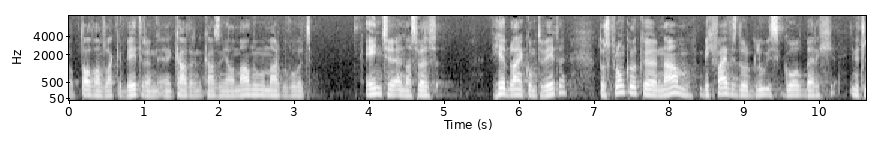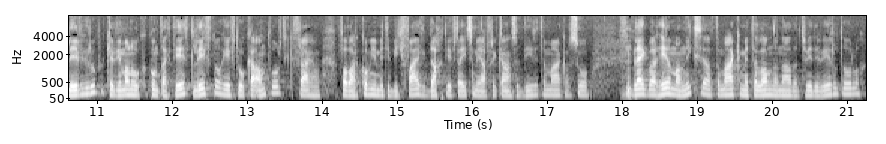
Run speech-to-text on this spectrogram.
op tal van vlakken beter, en ik ga, er, ik ga ze niet allemaal noemen, maar bijvoorbeeld eentje, en dat is wel heel belangrijk om te weten. De oorspronkelijke naam Big Five is door Louis Goldberg in het leven geroepen. Ik heb die man ook gecontacteerd, leeft nog, heeft ook geantwoord. Ik vraag hem van waar kom je met die Big Five? Ik dacht, heeft dat iets met Afrikaanse dieren te maken of zo? Blijkbaar helemaal niks. Dat had te maken met de landen na de Tweede Wereldoorlog.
